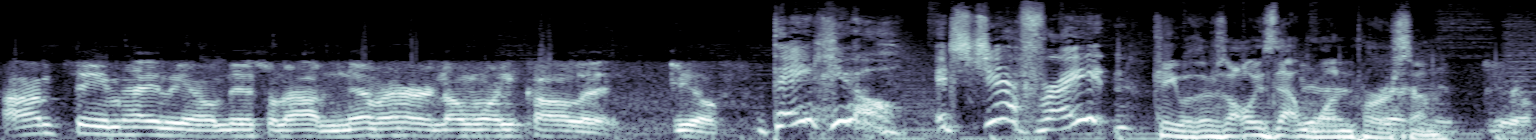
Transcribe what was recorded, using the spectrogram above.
I'm Team Haley on this one. I've never heard no one call it GIF. Thank you. It's Jeff, right? Okay, well, there's always that one person. GIF.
